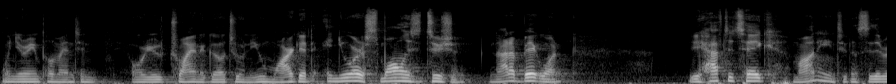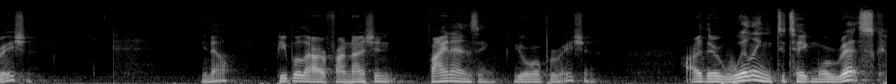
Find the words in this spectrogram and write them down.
when you're implementing or you're trying to go to a new market and you are a small institution, not a big one, you have to take money into consideration. You know, people that are financing financing your operation are they willing to take more risk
